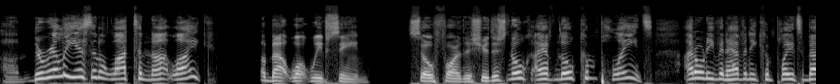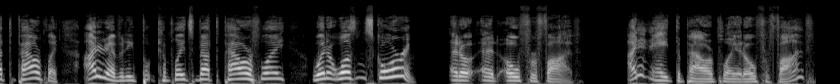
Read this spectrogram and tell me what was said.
Um, there really isn't a lot to not like about what we've seen so far this year. There's no, I have no complaints. I don't even have any complaints about the power play. I didn't have any p- complaints about the power play when it wasn't scoring at at 0 for 5. I didn't hate the power play at 0 for 5.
